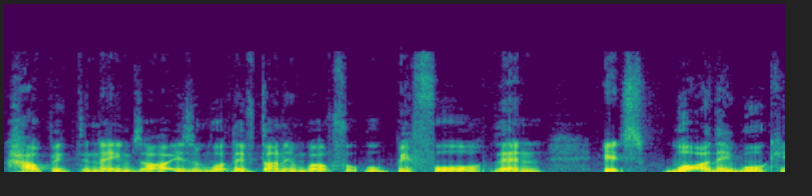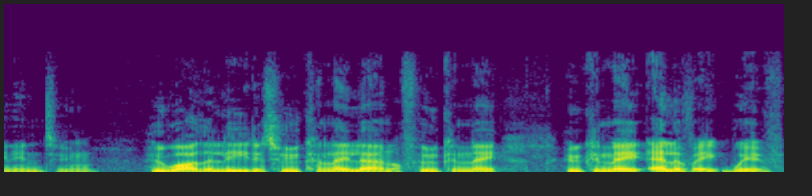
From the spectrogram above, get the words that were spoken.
how big the names are, isn't what they've done in world football before then. It's what are they walking into? Who are the leaders? Who can they learn off? Who can they, who can they elevate with?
